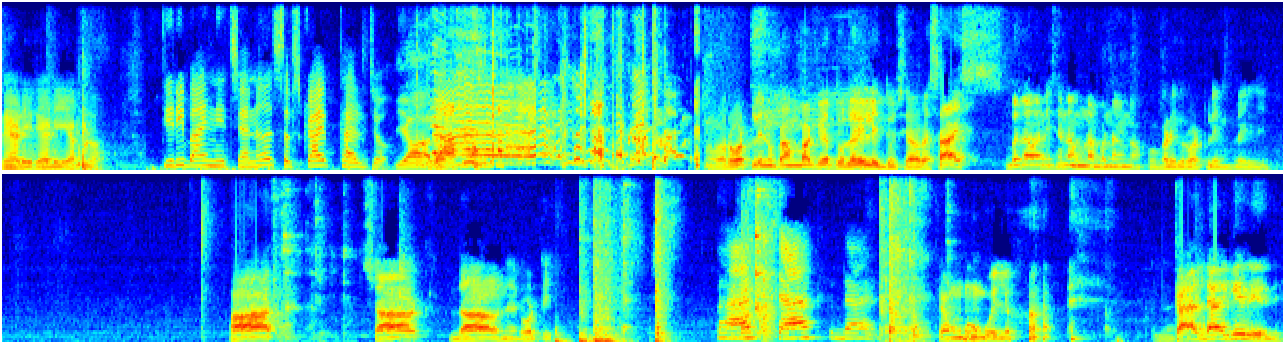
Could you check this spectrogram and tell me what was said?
રેડી રેડી એકડો ધીરીબાઈની ચેનલ સબસ્ક્રાઇબ કરજો. હવે રોટલીનું કામ બાકી હતું લઈ લીધું છે. હવે સાઈસ બનાવવાની છે ને હમણાં બનાવી નાખું. ઘડીક રોટલી લઈ લઈ ભાત શાક દાળ ને રોટી. ભાત શાક દાળ. કે હું બોલ્યો? કાલ દાળ કેવી હતી?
